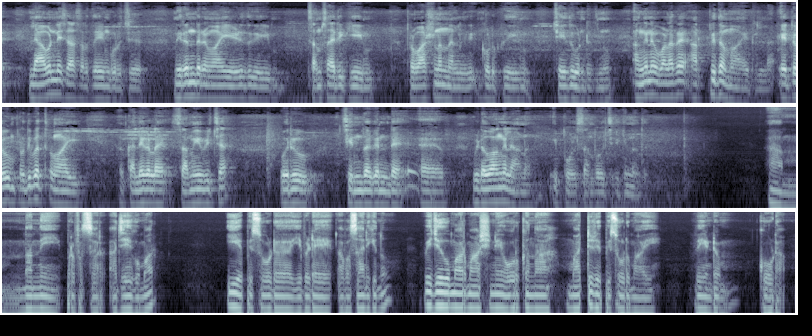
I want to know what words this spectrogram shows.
ലാവണ്യശാസ്ത്രത്തെയും കുറിച്ച് നിരന്തരമായി എഴുതുകയും സംസാരിക്കുകയും പ്രഭാഷണം നൽകി കൊടുക്കുകയും ചെയ്തുകൊണ്ടിരുന്നു. അങ്ങനെ വളരെ അർപ്പിതമായിട്ടുള്ള ഏറ്റവും പ്രതിബദ്ധമായി കലകളെ സമീപിച്ച ഒരു ചിന്തകന്റെ വിടവാങ്ങലാണ് ഇപ്പോൾ സംഭവിച്ചിരിക്കുന്നത്. നന്ദി പ്രൊഫസർ അജയകുമാർ. ഈ എപ്പിസോഡ് ഇവിടെ അവസാനിക്കുന്നു. വിജയകുമാർ മാഷിനെ ഓർക്കുന്ന മറ്റൊരു എപ്പിസോഡുമായി വീണ്ടും കൂടാം.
